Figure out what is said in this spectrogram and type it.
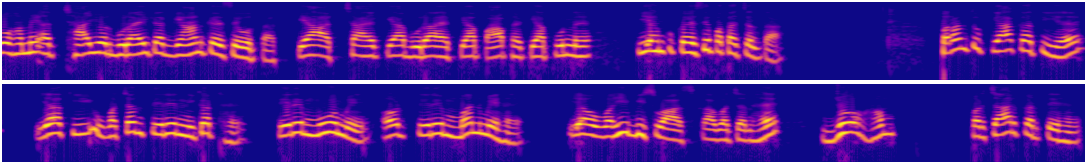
तो हमें अच्छाई और बुराई का ज्ञान कैसे होता? क्या अच्छा है, क्या बुरा है, क्या पाप है, क्या पुण्य है? ये हमको कैसे पता चलता? परंतु क्या कहती है यह कि वचन तेरे निकट है, तेरे मुँह में और तेरे मन में है। यह वही विश्वास का वचन है जो हम प्रचार करते हैं।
